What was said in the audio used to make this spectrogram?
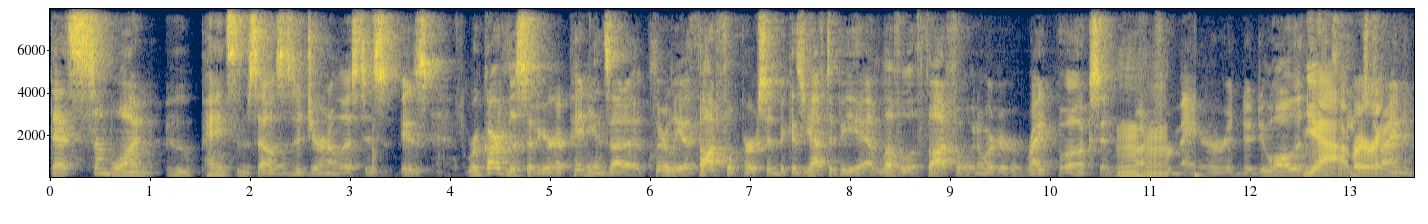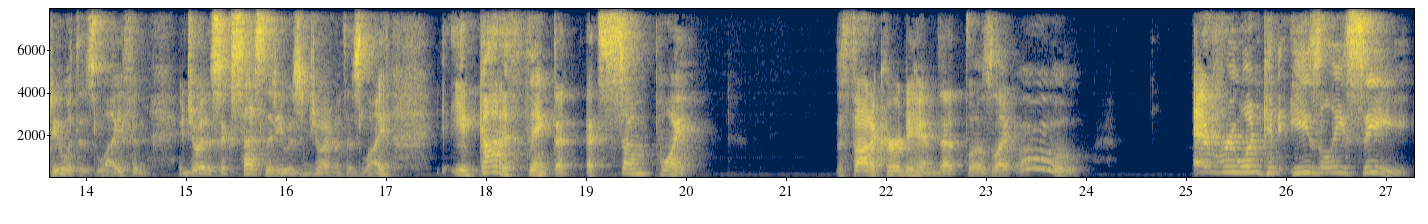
that someone who paints themselves as a journalist is is regardless of your opinions on a clearly a thoughtful person because you have to be at level of thoughtful in order to write books and run Mhm. for mayor and to do all the things Yeah, that he right, was right. trying to do with his life and enjoy the success that he was enjoying with his life you gotta think that at some point the thought occurred to him that was like oh everyone can easily see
